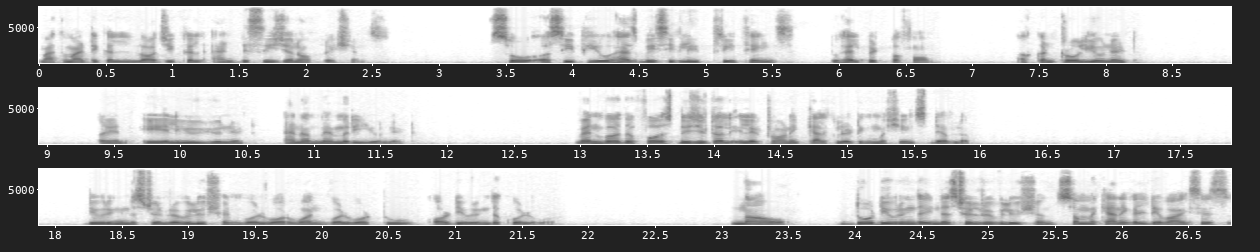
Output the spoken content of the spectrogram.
mathematical, logical, and decision operations. So a CPU has basically three things to help it perform. A control unit, an ALU unit, and a memory unit. When were the first digital electronic calculating machines developed? During Industrial Revolution, World War I, World War II, or during the Cold War. Now, though during the Industrial Revolution, some mechanical devices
